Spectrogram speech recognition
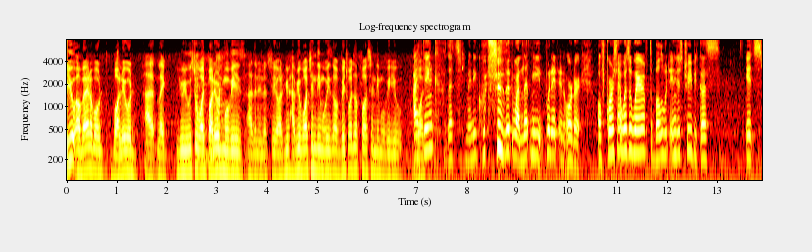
you aware about Bollywood? Uh, like you used to watch Bollywood movies as an industry, or you have you watched Hindi movies, or which was the first Hindi movie you Watched? I think that's many questions at one. Let me put it in order. Of course, I was aware of the Bollywood industry because it's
